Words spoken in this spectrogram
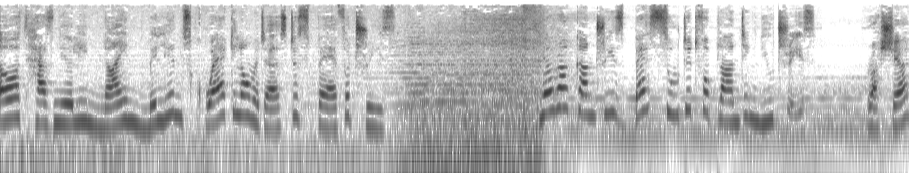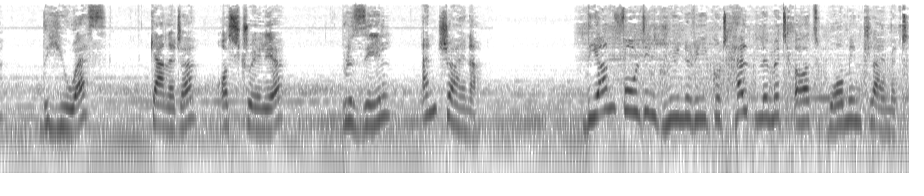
Earth has nearly 9 million square kilometers to spare for trees. Here are countries best suited for planting new trees Russia, the US, Canada, Australia, Brazil, and China. The unfolding greenery could help limit Earth's warming climate.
